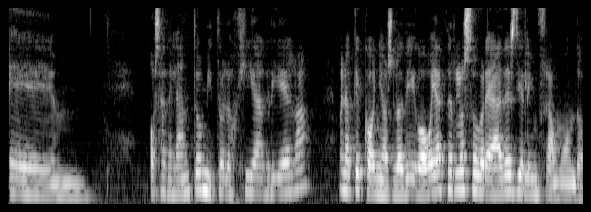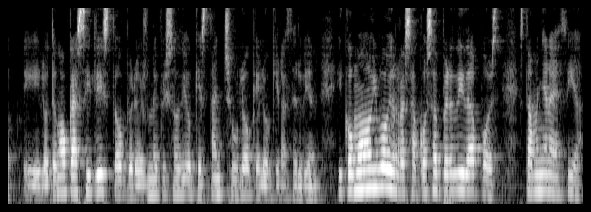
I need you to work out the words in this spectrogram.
Em, os adelanto, mitología griega, bueno, ¿qué coño os lo digo? Voy a hacerlo sobre Hades y el inframundo. Y lo tengo casi listo, pero es un episodio que es tan chulo que lo quiero hacer bien. Y como hoy voy resacosa perdida, pues esta mañana decía,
